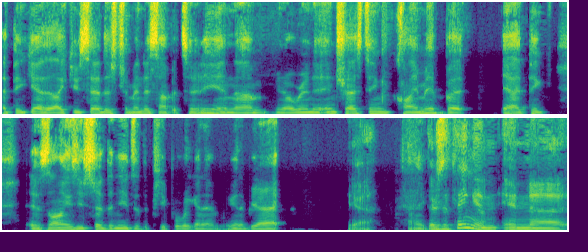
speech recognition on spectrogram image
I think yeah like you said there's tremendous opportunity and um, you know we're in an interesting climate but yeah i think as long as you serve the needs of the people we're gonna we're gonna be all right yeah there's a thing in in uh,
